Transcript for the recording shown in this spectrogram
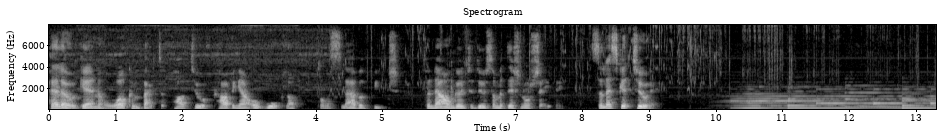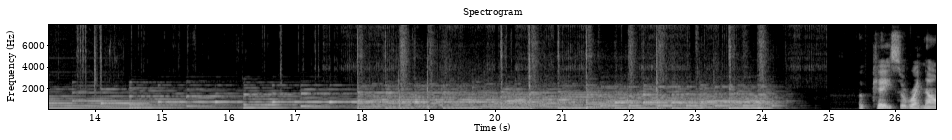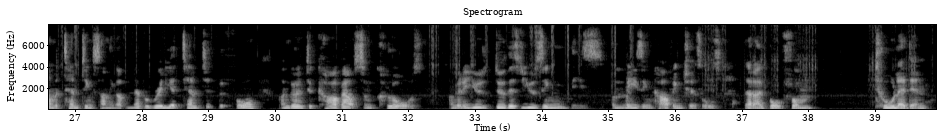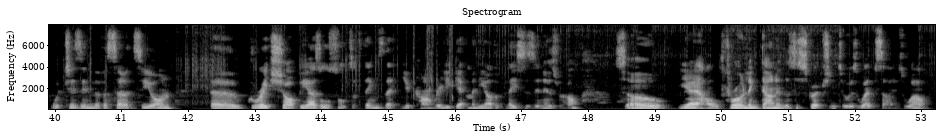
Hello again and welcome back to part 2 of carving out a war club from a slab of beech. For now I'm going to do some additional shaping. So let's get to it. Okay, so right now I'm attempting something I've never really attempted before. I'm going to carve out some claws. I'm going to use do this using these amazing carving chisels that I bought from Tool which is in the vicinity on. Uh, great shop. He has all sorts of things that you can't really get many other places in Israel. So yeah, I'll throw a link down in the description to his website as well.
